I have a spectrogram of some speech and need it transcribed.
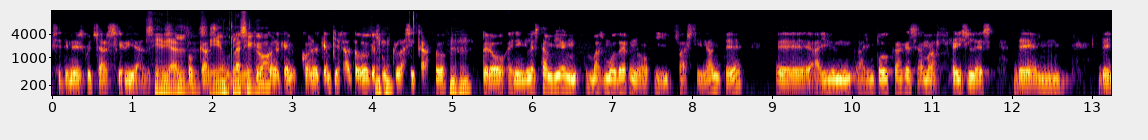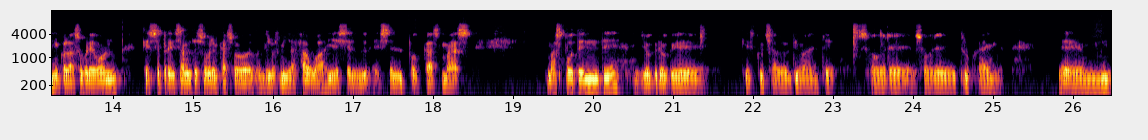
se tiene que escuchar Serial. Serial, un podcast sí, un clásico. Con el, que, con el que empieza todo, que es uh -huh. un clasicazo, uh -huh. pero en inglés también más moderno y fascinante. Eh, hay, un, hay un podcast que se llama Faceless de, de Nicolás Obregón, que es precisamente sobre el caso de los Miyazawa y es el, es el podcast más, más potente, yo creo que, que he escuchado últimamente sobre, sobre True Crime. Eh,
